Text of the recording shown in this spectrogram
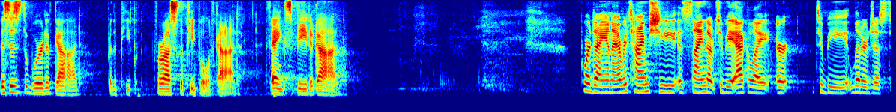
This is the word of God for the people for us, the people of God. Thanks be to God. Poor Diana, every time she is signed up to be acolyte or to be liturgist,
